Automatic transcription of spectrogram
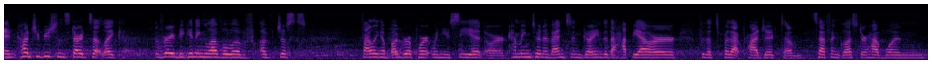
and contribution starts at like the very beginning level of, of just filing a bug report when you see it, or coming to an event and going to the happy hour for, the, for that project. Um, Ceph and Gluster have one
